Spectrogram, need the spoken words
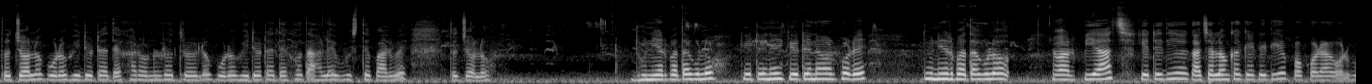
তো চলো পুরো ভিডিওটা দেখার অনুরোধ রইল। পুরো ভিডিওটা দেখো তাহলেই বুঝতে পারবে। তো চলো। ধনিয়ার পাতাগুলো কেটে নেই। কেটে নেওয়ার পরে ধনিয়ার পাতাগুলো আর পেঁয়াজ কেটে দিয়ে, কাঁচা লঙ্কা কেটে দিয়ে পকোড়া করব।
